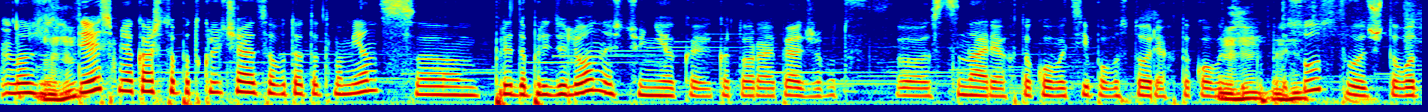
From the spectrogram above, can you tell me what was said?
Но угу. здесь, мне кажется, подключается вот этот момент с э, предопределенностью некой, которая, опять же, вот в сценариях такого типа, в историях такого uh-huh, типа присутствует, что вот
